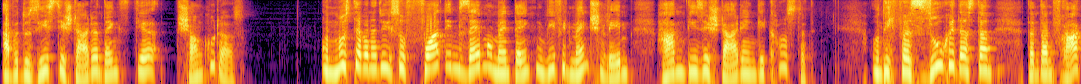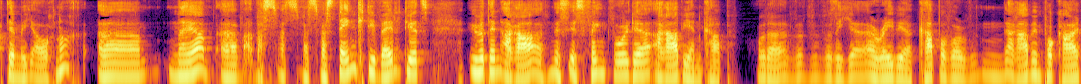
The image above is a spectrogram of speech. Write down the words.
Aber du siehst die Stadien und denkst dir, schauen gut aus. Und musst aber natürlich sofort im selben Moment denken, wie viel Menschenleben haben diese Stadien gekostet. Und ich versuche das dann, dann, dann fragt er mich auch noch, äh, naja, äh, was, was, was, was denkt die Welt jetzt über den Ara, es, es fängt wohl der Arabien Cup oder was ich, Arabia Cup of Arabien Pokal.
